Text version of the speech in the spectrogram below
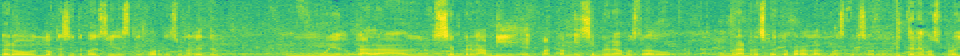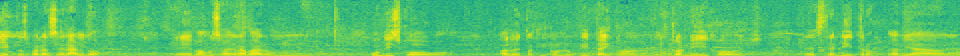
pero lo que sí te puedo decir es que Jorge es una gente muy educada, siempre a mí, en cuanto a mí, siempre me ha mostrado un gran respeto para las demás personas. Si tenemos proyectos para hacer algo, eh, vamos a grabar un, un disco a dueto aquí con Lupita y con, y con mi hijo este, Nitro. Había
